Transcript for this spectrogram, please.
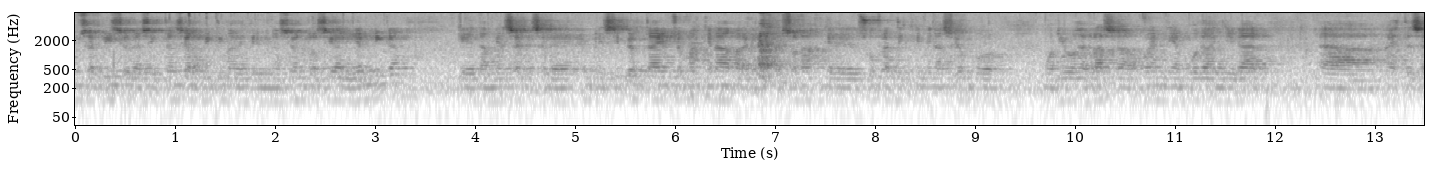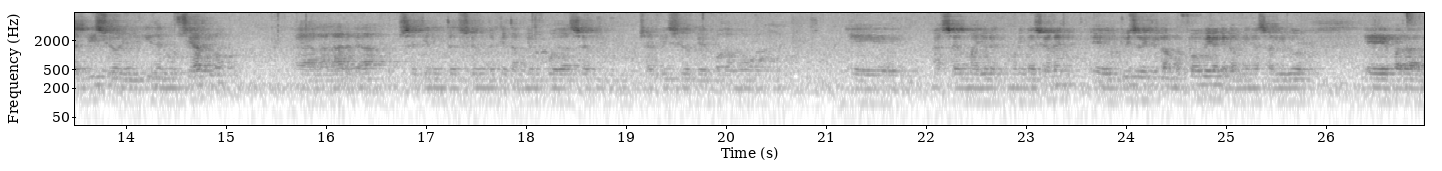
un servicio de asistencia a las víctimas de discriminación racial y étnica que también se, le, en principio está hecho más que nada para que las personas que sufren discriminación por motivos de raza o etnia puedan llegar a, este servicio y, denunciarlo. A la larga se tiene intención de que también pueda ser un servicio que podamos eh, hacer mayores comunicaciones. El juicio de islamofobia, que también ha salido eh, para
